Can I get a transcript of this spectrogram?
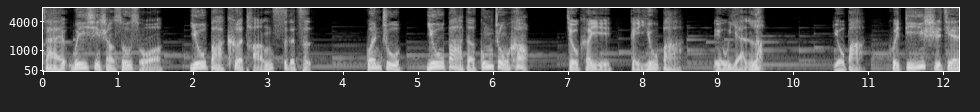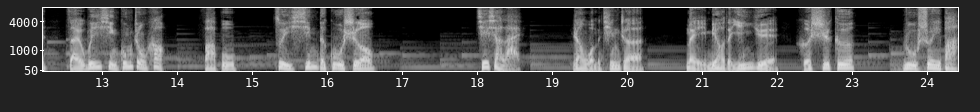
在微信上搜索“优爸课堂”四个字，关注优爸的公众号，就可以给优爸留言了。优爸会第一时间在微信公众号发布最新的故事哦。接下来，让我们听着美妙的音乐和诗歌入睡吧。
